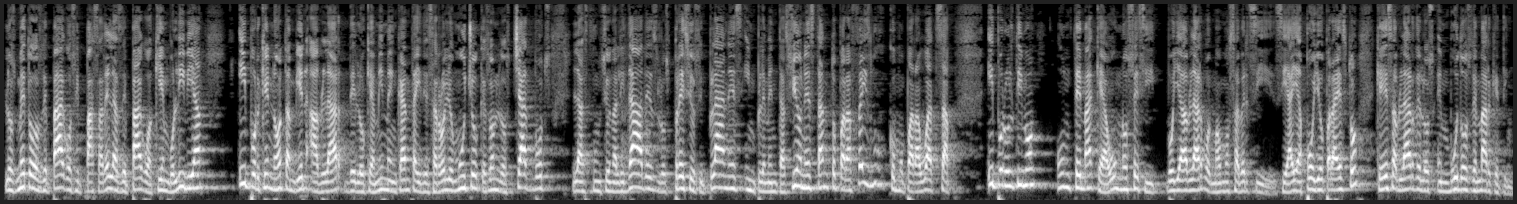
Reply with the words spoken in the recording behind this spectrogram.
los métodos de pagos y pasarelas de pago aquí en Bolivia. Y por qué no también hablar de lo que a mí me encanta y desarrollo mucho, que son los chatbots, las funcionalidades, los precios y planes, implementaciones, tanto para Facebook como para WhatsApp. Y por último, un tema que aún no sé si voy a hablar, pues vamos a ver si, si hay apoyo para esto, que es hablar de los embudos de marketing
